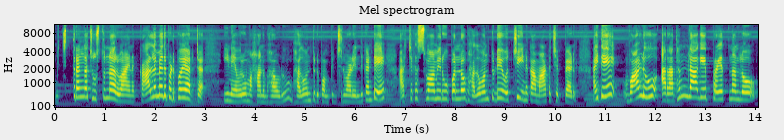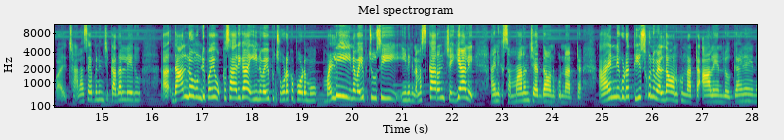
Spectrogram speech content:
విచిత్రంగా చూస్తున్నారు. ఆయన కాళ్ళ మీద పడిపోయారట. ఈయన ఎవరో మహానుభావుడు భగవంతుడు పంపించినవాడు. ఎందుకంటే అర్చక స్వామి రూపంలో భగవంతుడే వచ్చి ఈయనకు ఆ మాట చెప్పాడు. అయితే వాళ్ళు ఆ రథం లాగే ప్రయత్నంలో అది చాలాసేపు నుంచి కదలలేదు. దానిలో ఉండిపోయి ఒక్కసారిగా ఈయన వైపు చూడకపోవడము మళ్ళీ ఈయన వైపు చూసి ఈయనకి నమస్కారం చెయ్యాలి ఆయనకి సమ్మానం చేద్దాం అనుకున్నట్ట. ఆయన్ని కూడా తీసుకుని వెళ్దాం అనుకున్నట్ట ఆలయంలో కానీ ఆయన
